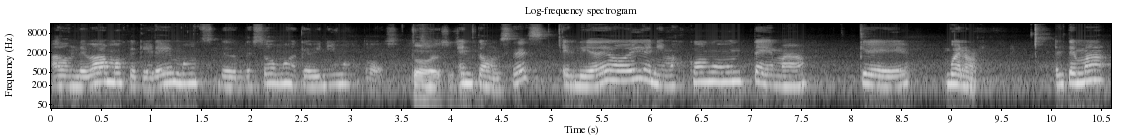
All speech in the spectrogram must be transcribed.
a dónde vamos, qué queremos, de dónde somos, a qué vinimos, todo eso. Todo eso. Entonces, el día de hoy venimos con un tema que, bueno, el tema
